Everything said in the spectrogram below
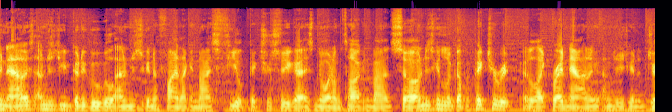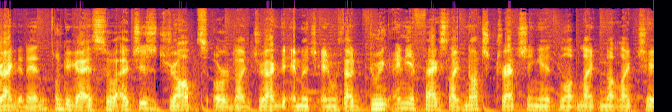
do now is I'm just gonna go to Google. And I'm just gonna find like a nice field picture so you guys know what I'm talking about. So I'm just gonna look up a picture like right now and I'm just gonna drag that in. Okay guys, so I just dropped or like dragged the image in without doing any effects, like not stretching it, not like not like changing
